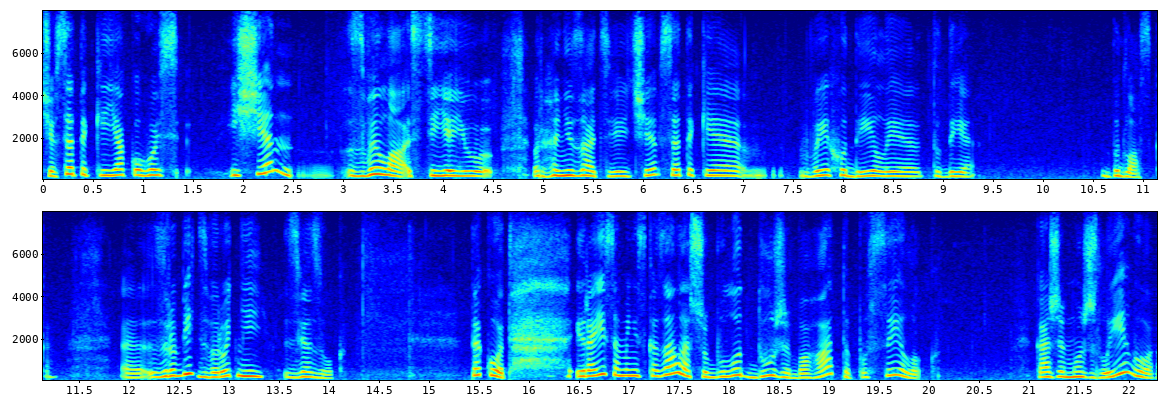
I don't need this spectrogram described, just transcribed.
Чи все-таки я когось іще звела з цією організацією, чи все-таки ви ходили туди? Будь ласка, е, зробіть зворотній зв'язок. Так от, і Раїса мені сказала, що було дуже багато посилок. Каже, можливо,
